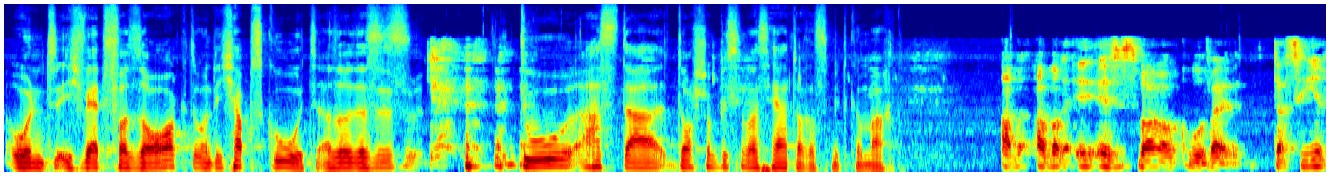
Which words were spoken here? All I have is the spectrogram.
Und ich werde versorgt und ich hab's gut. Also das ist, du hast da doch schon ein bisschen was Härteres mitgemacht. Aber, aber es war auch gut, weil das hier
